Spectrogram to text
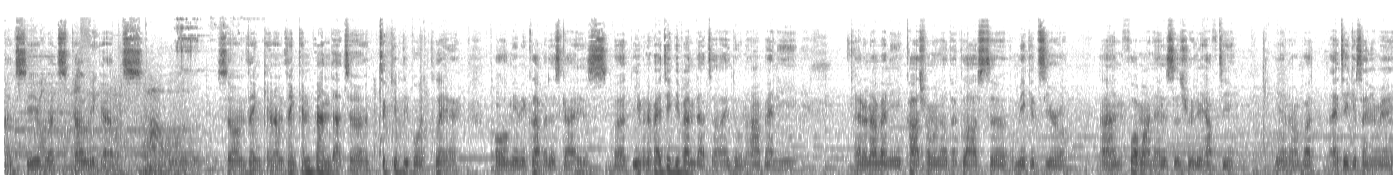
let's see what spell we got. So I'm thinking I'm thinking Vendetta to keep the board clear or maybe Clever Disguise but even if I take the Vendetta I don't have any I don't have any cards from another class to make it zero and 4 mana is, is really hefty you know, but I take it anyway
